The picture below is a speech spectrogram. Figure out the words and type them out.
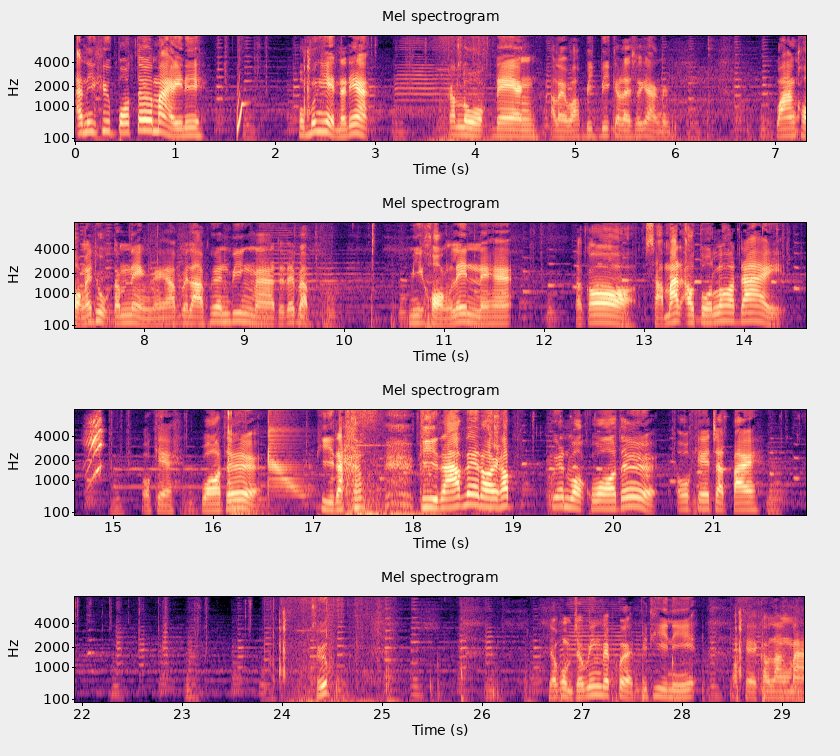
อันนี้คือโปสเตอร์ใหม่นี่ผมเพิ่งเห็นนะเนี่ยกะโหลกแดงอะไรวะบิ๊กบิ๊กอะไรสักอย่างหนึ่งวางของให้ถูกตำแหน่งนะครับ เวลาเพื่อนวิ่งมาจะได้แบบมีของเล่นนะฮะแล้วก็สามารถเอาตัวรอดได้ โอเควอเตอร์ผีน้ำ ผีน้ำแน่นอนครับ เพื่อนบอกวอเตอร์โอเคจัดไปฮึบเดี๋ยวผมจะวิ่งไปเปิดพิธีนี้ โอเคกำลังมา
